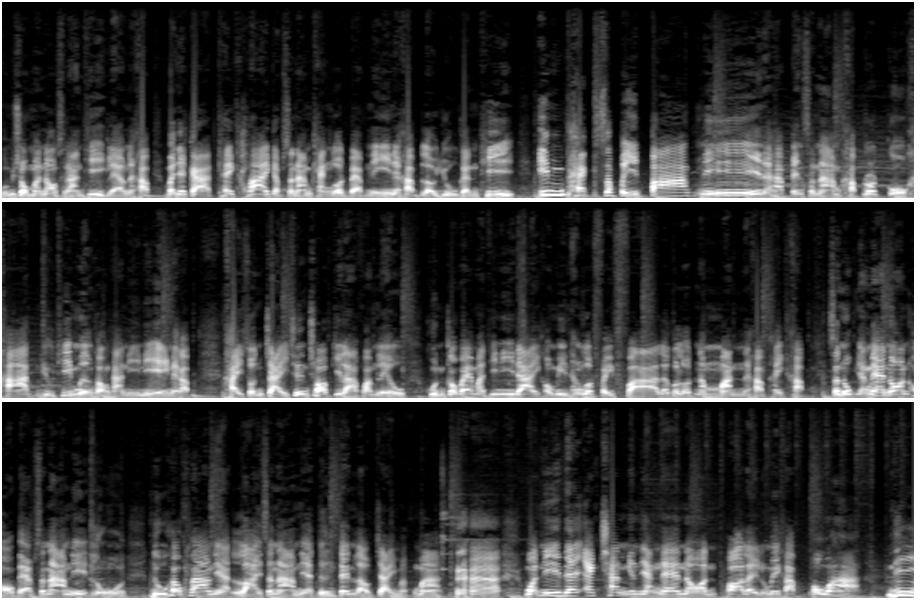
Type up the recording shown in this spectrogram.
คุณผู้ชมมานอกสถานที่อีกแล้วนะครับบรรยากาศคล้ายๆ กับสนามแข่งรถแบบนี้นะครับเราอยู่กันที่ Impact Speed Park นี่นะครับเป็นสนามขับรถโกคาร์ทอยู่ที่เมืองทองธานีนี่เองนะครับใครสนใจชื่นชอบกีฬาความเร็ว คุณก็แวะมาที่นี่ได้เขามีทั้งรถไฟฟ้าแล้วก็รถน้ำมันนะครับให้ขับ สนุกอย่างแน่นอนออกแบบสนามนี่โอ้โหดูคร่าวๆเนี่ยลายสนามเนี่ยตื่นเต้นเล้าใจมากๆ วันนี้ได้แอคชั่นกันอย่างแน่นอน เพราะอะไรรู้ไหมครับ เพราะว่านี่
